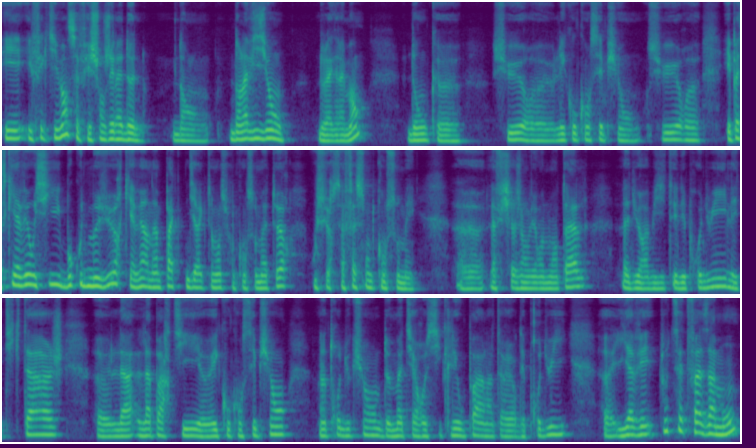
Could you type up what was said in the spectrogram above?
et effectivement, ça fait changer la donne dans, dans la vision de l'agrément. Donc, sur l'éco-conception, sur et parce qu'il y avait aussi beaucoup de mesures qui avaient un impact directement sur le consommateur ou sur sa façon de consommer. L'affichage environnemental, la durabilité des produits, l'étiquetage, euh, la, partie euh, éco-conception, l'introduction de matières recyclées ou pas à l'intérieur des produits. Euh, il y avait toute cette phase amont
